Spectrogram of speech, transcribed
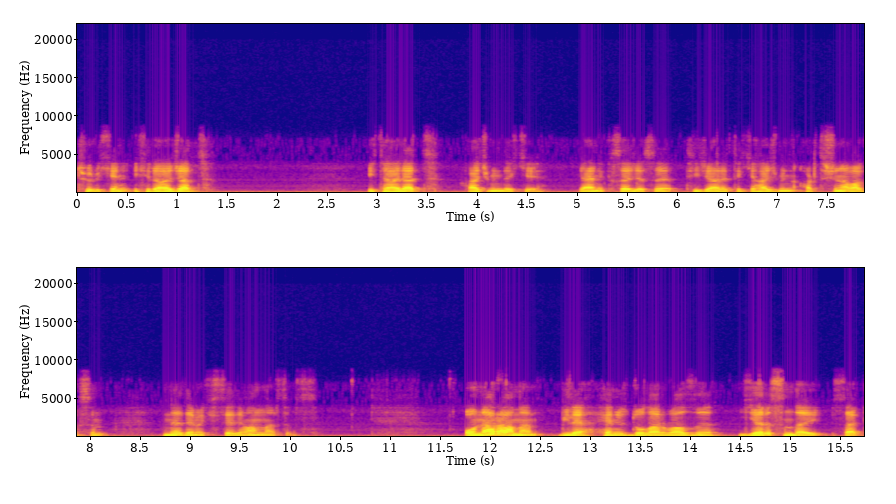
Türkiye'nin ihracat, ithalat hacmindeki yani kısacası ticaretteki hacminin artışına baksın. Ne demek istediğimi anlarsınız. Ona rağmen bile henüz dolar bazlı yarısındaysak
